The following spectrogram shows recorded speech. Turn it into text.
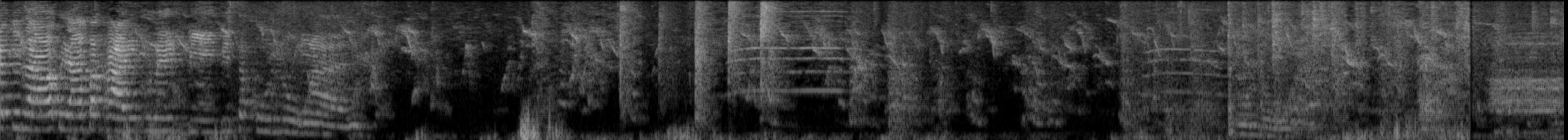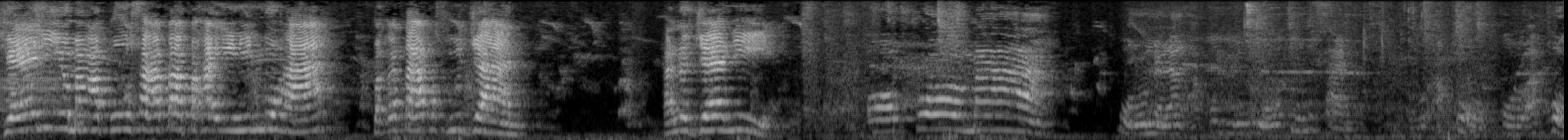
eto na, oh, pinapakain ko na yung bibi sa kulungan. Kulungan. Jenny, yung mga pusa pa, pakainin mo ha. Pagkatapos mo dyan. Ano, Jenny? Opo, ma. Puro na lang ako yung inuutusan. Puro ako, puro ako.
